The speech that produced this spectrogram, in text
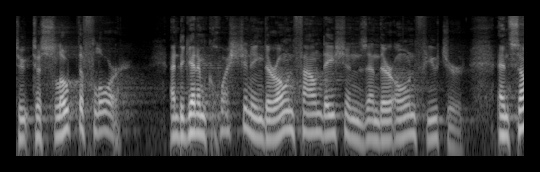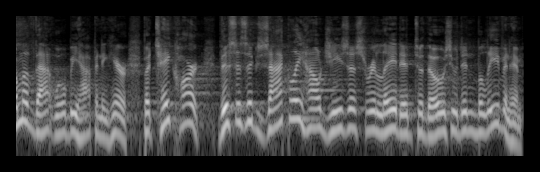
to, to slope the floor and to get them questioning their own foundations and their own future. And some of that will be happening here. But take heart, this is exactly how Jesus related to those who didn't believe in him.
